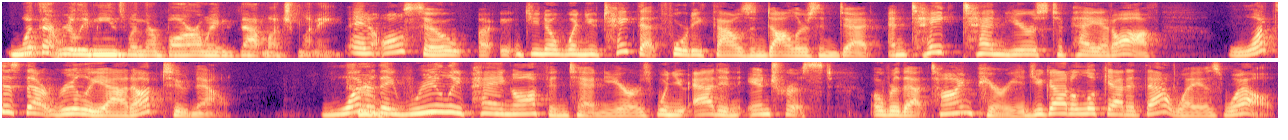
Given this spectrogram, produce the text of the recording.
what that really means when they're borrowing that much money. And also, uh, you know, when you take that $40,000 in debt and take 10 years to pay it off, what does that really add up to now? What True. are they really paying off in 10 years when you add in interest over that time period? You got to look at it that way as well.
